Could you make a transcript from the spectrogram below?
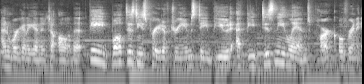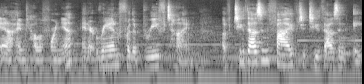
and we're gonna get into all of it. The Walt Disney's Parade of Dreams debuted at the Disneyland Park over in Anaheim, California, and it ran for the brief time of 2005 to 2008.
